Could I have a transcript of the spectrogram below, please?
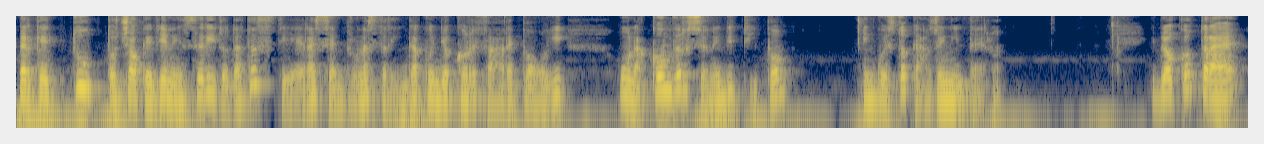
Perché tutto ciò che viene inserito da tastiera è sempre una stringa quindi occorre fare poi una conversione di tipo in questo caso in intero. Il blocco 3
